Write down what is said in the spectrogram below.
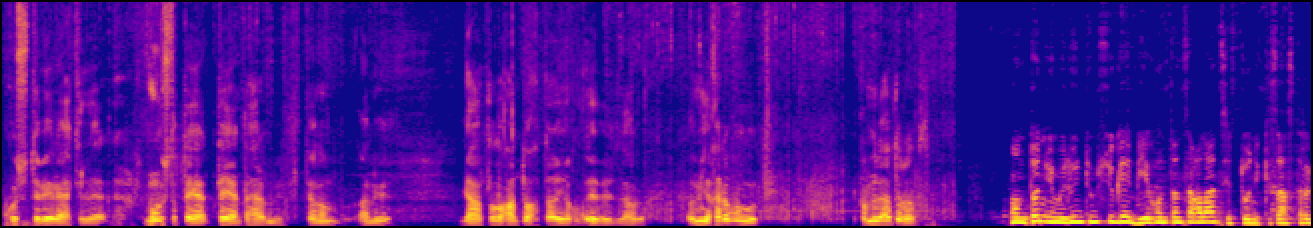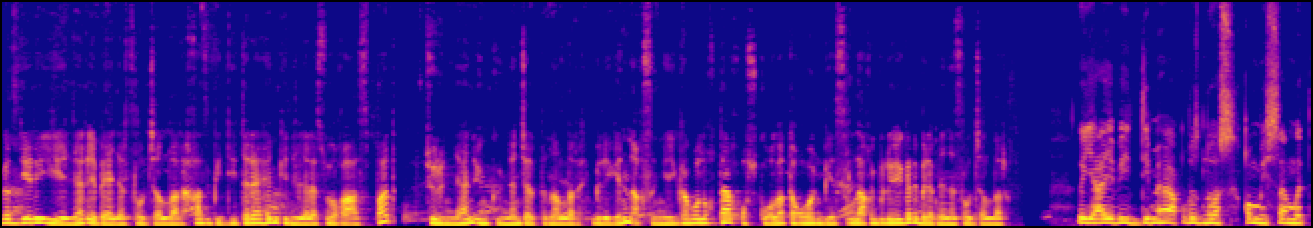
Кусты берәтилер. Муста таян тахарым. Тоном аны yok öbürler. Ömür yakara bulut. Көмөлөтөр Онтон үмүлүн түмсүгө бие хонтан сагалан сеттон ики састырга дери иелер эбәйлер сылжаллар хаз биди терәһен киниләре суга аспат сүрүннән үнкүннән жарыктаналлар билеген аксынейга болукта оскола тагын бие сыллагы бүлегер белемнән сылжаллар Ыяй биддиме акбыз нос комиссамыт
